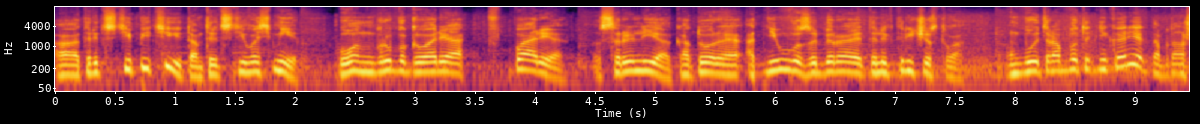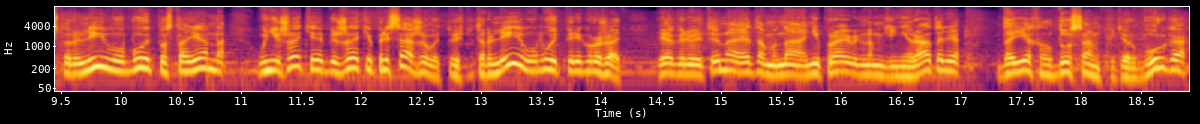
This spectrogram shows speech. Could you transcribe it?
а 35, там 38. Он, грубо говоря, в паре с реле, которое от него забирает электричество, он будет работать некорректно, потому что реле его будет постоянно унижать и обижать и присаживать. То есть реле его будет перегружать. Я говорю, и ты на этом, на неправильном генераторе доехал до Санкт-Петербурга,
